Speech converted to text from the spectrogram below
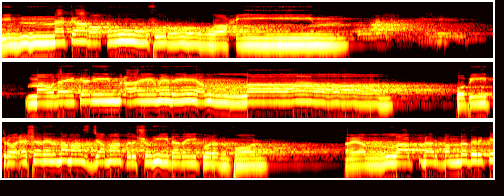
إنك رؤوف رحيم মাওলাই করিম আয় মেরে আল্লাহ পবিত্র এশারের নামাজ জামাতের শহীদ আদায় করার পর আয় আল্লাহ আপনার বান্দাদেরকে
